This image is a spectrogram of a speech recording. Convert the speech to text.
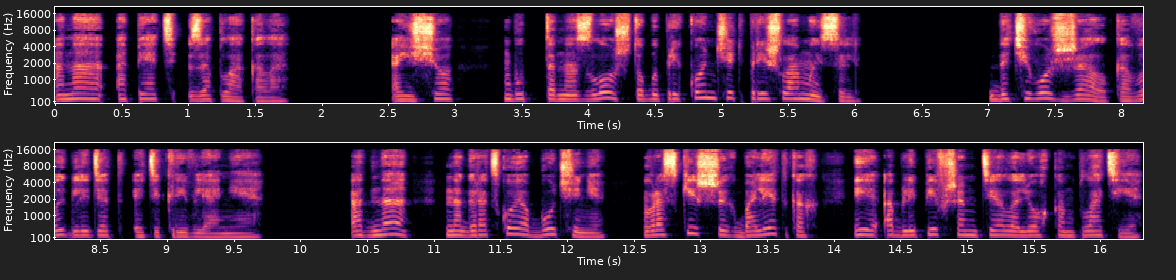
Она опять заплакала. А еще, будто назло, чтобы прикончить, пришла мысль. До чего жалко выглядят эти кривляния. Одна на городской обочине, в раскисших балетках и облепившем тело легком платье.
